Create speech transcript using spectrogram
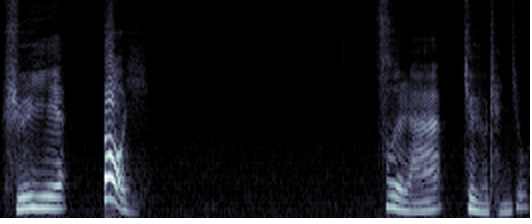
学业道业，自然就有成就了。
